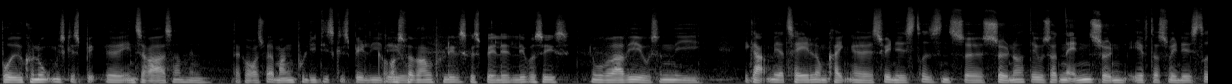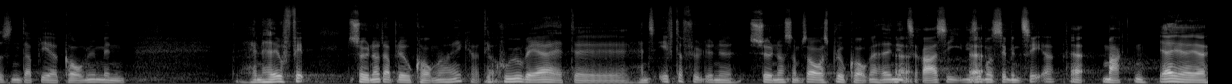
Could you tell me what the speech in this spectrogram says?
både økonomiske sp- øh, interesser, men der kan også være mange politiske spil i det. Der kan også jo. være mange politiske spil i det, lige præcis. Nu var vi jo sådan i, i gang med at tale omkring øh, Svend Estridsens øh, sønner. Det er jo så den anden søn efter Svend Estridsen, der bliver konge, men han havde jo fem sønner, der blev konger, ikke? og det ja. kunne jo være, at øh, hans efterfølgende sønner, som så også blev konger, havde en ja. interesse i ligesom ja. at cementere ja. magten. Ja, ja, ja,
